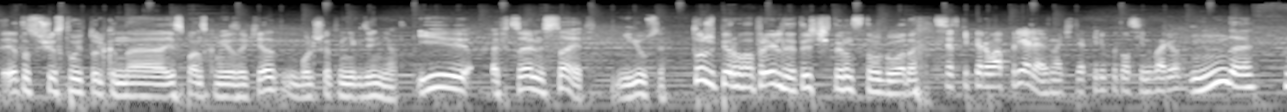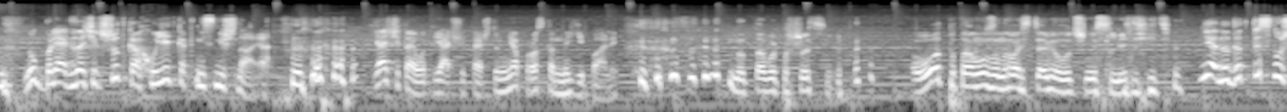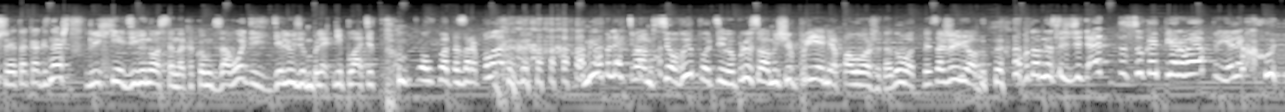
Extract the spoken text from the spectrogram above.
Это существует только на испанском языке, больше этого нигде нет. И официальный сайт Ньюсы. Тоже 1 апреля 2014 года. Все-таки 1 апреля, значит, я перепутал с январем. да. Ну, блядь, значит, шутка охуеть как не смешная. Я считаю, вот я считаю, что меня просто наебали. Над тобой пошутили. Вот потому за новостями лучше не следить. Не, ну да ты слушай, это как, знаешь, в лихие 90-е на каком-нибудь заводе, где людям, блядь, не платят полгода говорят, Мы, блядь, вам все выплатим, и плюс вам еще премия положена. Ну вот, мы заживем. А потом на следующий день, а это, сука, 1 апреля, хуй.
